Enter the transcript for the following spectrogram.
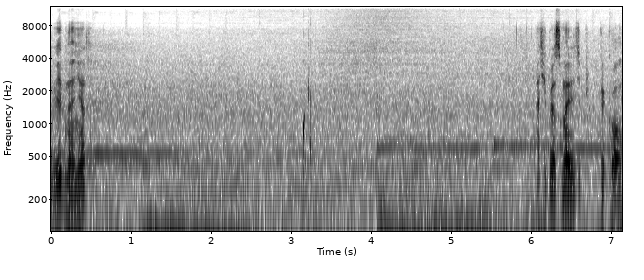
Видно, нет? А теперь смотрите прикол.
